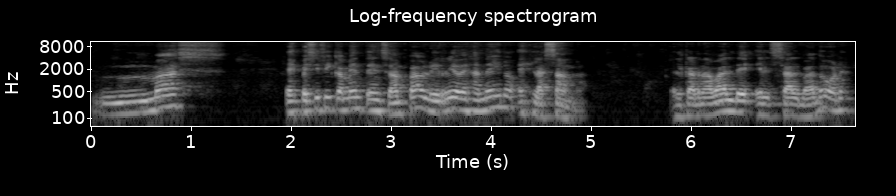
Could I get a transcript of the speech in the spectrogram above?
más específicamente en San Pablo y Río de Janeiro, es la samba. El carnaval de El Salvador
